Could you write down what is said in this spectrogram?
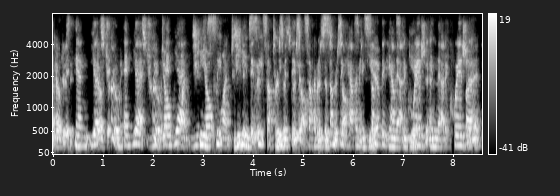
and, and yeah, it's true. And yes, true. And yeah, you don't want to be the thing that suffers as a result. Something has to give. In that equation.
